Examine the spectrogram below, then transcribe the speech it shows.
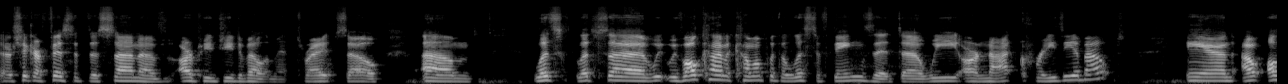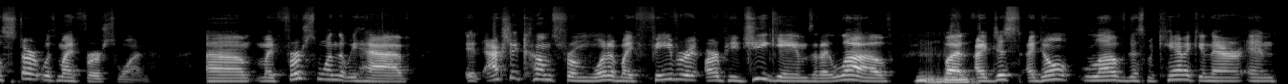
or shake our fists at the sun of RPG development, right? So um, let's let's uh, we, we've all kind of come up with a list of things that uh, we are not crazy about, and I'll, I'll start with my first one. Um, my first one that we have. It actually comes from one of my favorite RPG games that I love, but Mm-hmm. I just I don't love this mechanic in there, and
